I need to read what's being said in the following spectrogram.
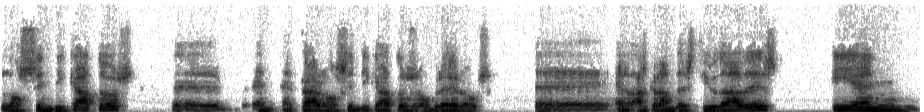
los sindicatos, eh, en, claro, los sindicatos obreros eh, en las grandes ciudades y en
